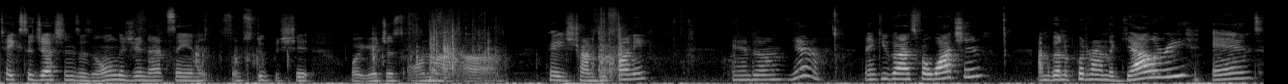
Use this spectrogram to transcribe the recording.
take suggestions as long as you're not saying some stupid shit or you're just on my uh page trying to be funny. And um, yeah, thank you guys for watching. I'm going to put her on the gallery and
